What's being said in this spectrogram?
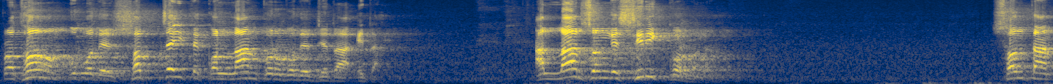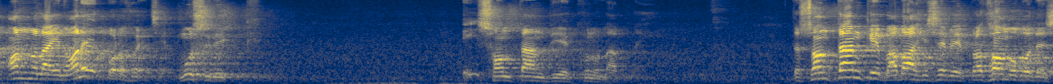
প্রথম উপদেশ, সবচাইতে কল্যাণকর উপদেশ যেটা, এটা। আল্লাহর সঙ্গে শিরিক করবা না। সন্তান অন্য লাইন অনেক বড় হয়েছে, মুশরিক। এই সন্তান দিয়ে কোনো লাভ নাই। তো সন্তানকে বাবা হিসেবে প্রথম উপদেশ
